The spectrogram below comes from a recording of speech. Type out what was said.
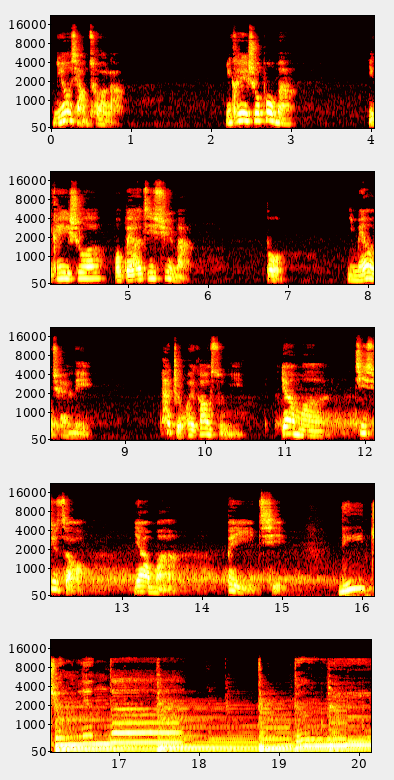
你又想错了。你可以说不吗？你可以说我不要继续吗？不，你没有权利。他只会告诉你，要么继续走，要么被遗弃。你眷恋的都已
